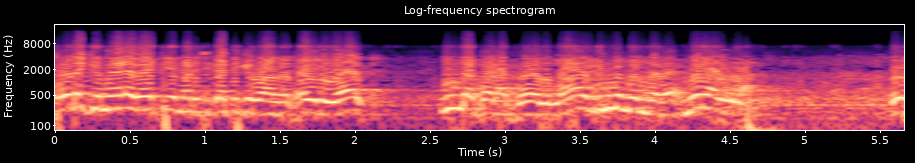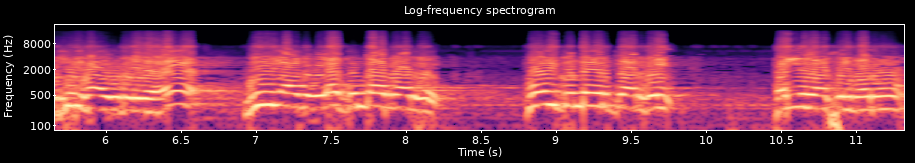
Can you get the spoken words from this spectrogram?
தொடைக்கு மேல வேட்டியை மடிச்சு கட்டிக்கிடுவாங்க கையில இந்த படம் போதுமா? இன்னும் கொஞ்சம் மீலா விழா ரசூலுல்லாஹ்வுடைய மீலாது விழா கொண்டாடுறார்கள். போய்கொண்டே இருப்பார்கள். பள்ளிவாசல் வரும்.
